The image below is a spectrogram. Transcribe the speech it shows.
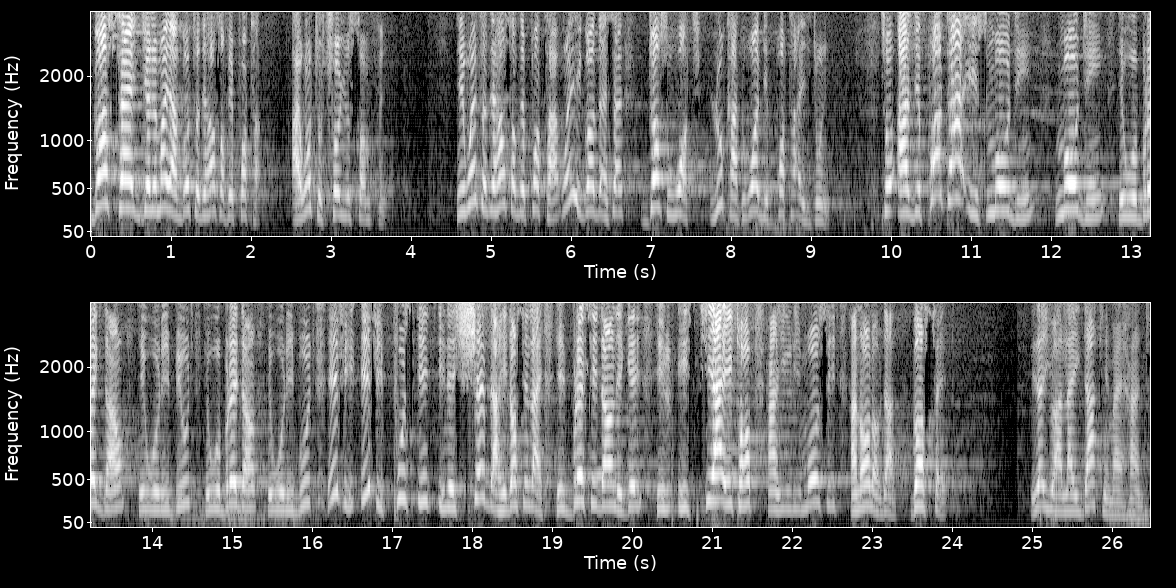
God said, Jeremiah, go to the house of a potter. I want to show you something. He went to the house of the potter. When he got there, he said, Just watch. Look at what the potter is doing. So, as the potter is molding, molding, he will break down, he will rebuild, he will break down, he will rebuild. If he, if he puts it in a shape that he doesn't like, he breaks it down again, he, he tear it up, and he removes it, and all of that. God said, He said, You are like that in my hand.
